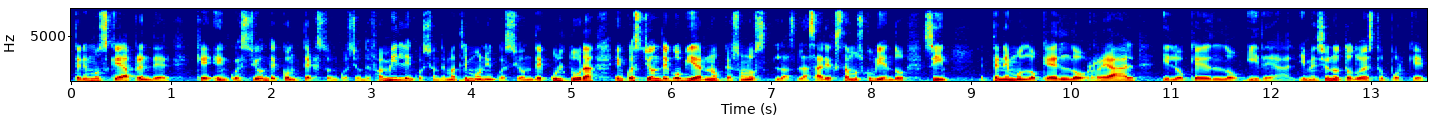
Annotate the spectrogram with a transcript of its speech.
tenemos que aprender que en cuestión de contexto, en cuestión de familia, en cuestión de matrimonio, en cuestión de cultura, en cuestión de gobierno, que son las, áreas que estamos cubriendo, sí, tenemos lo que es lo real y lo que es lo ideal. Y menciono todo esto porque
